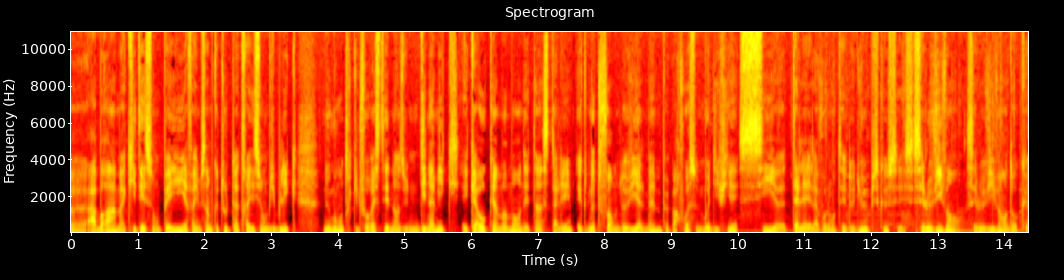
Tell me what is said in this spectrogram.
Euh, Abraham a quitté son pays. Enfin, il me semble que toute la tradition biblique nous montre qu'il faut rester dans une dynamique et qu'à aucun moment on est installé et que notre forme de vie elle-même peut parfois se modifier si euh, telle est la volonté de Dieu, puisque c'est le vivant, c'est le vivant. Donc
